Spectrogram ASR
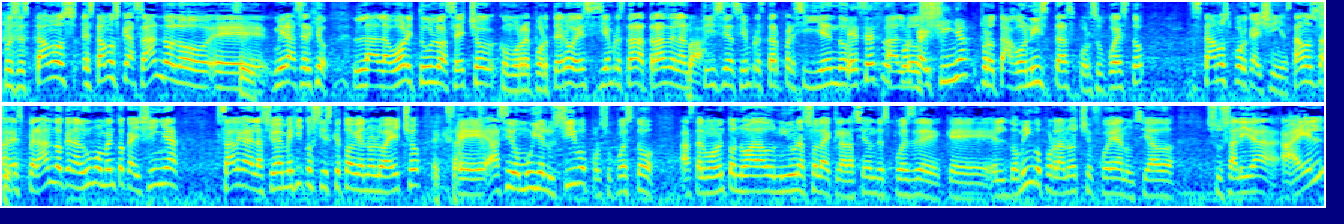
pues estamos, estamos cazándolo. eh, Mira, Sergio, la labor, y tú lo has hecho como reportero, es siempre estar atrás de la Va. noticia, siempre estar persiguiendo ¿Es eso? ¿Es a por los Caixinha? protagonistas, por supuesto. Estamos por Caixinha, estamos Sí. esperando que en algún momento Caixinha salga de la Ciudad de México, si es que todavía no lo ha hecho. Exacto. Eh, ha sido muy elusivo, por supuesto, hasta el momento no ha dado ni una sola declaración después de que el domingo por la noche fue anunciada su salida a él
